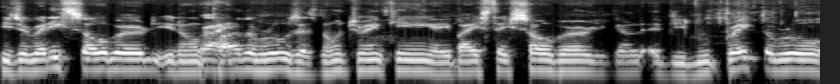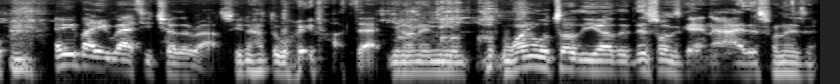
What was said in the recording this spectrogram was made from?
he's already sobered you know part of the rules is no drinking everybody stay sober you can if you break the rule everybody rats each other out so you don't have to worry about that you know what i mean one will tell the other this one's getting high this one isn't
